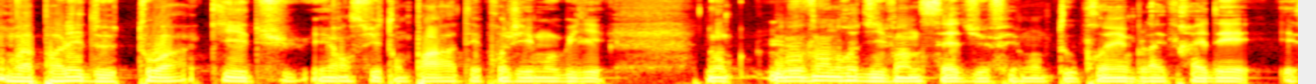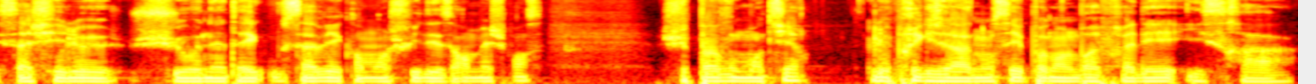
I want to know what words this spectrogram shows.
on va parler de toi, qui es-tu, et ensuite on parlera de tes projets immobiliers. Donc le vendredi 27, je fais mon tout premier Black Friday, et sachez-le, je suis honnête avec vous, savez comment je suis désormais, je pense. Je vais pas vous mentir, le prix que j'ai annoncé pendant le Black Friday, il sera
